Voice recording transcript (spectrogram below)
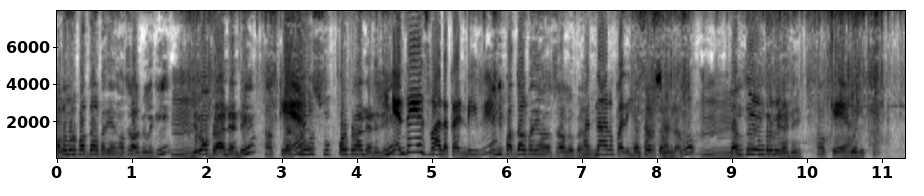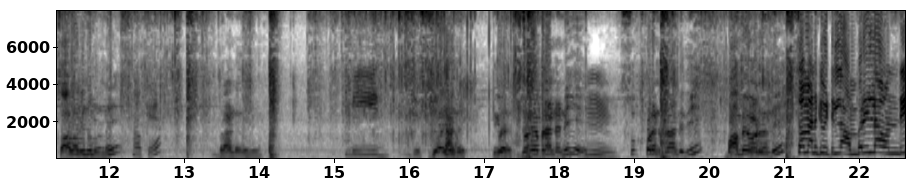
పదమూడు పద్నాలుగు పదిహేను సంవత్సరాల పిల్లకి లివా బ్రాండ్ అండి. సూపర్ బ్రాండ్ అండి ఇది. ఎంత ఏజ్ వాళ్ళకండి ఇవి? ఇన్ని పద్నాలుగు పదిహేను సంవత్సరాల. పద్నాలుగు, పదిహేను సంవత్సరాల. టెన్త్ ఇంటర్మీడియట్ అండి. ఓకే ఇది చాలా రీజనబుల్ ఉన్నాయి. ఓకే బ్రాండ్ జోయా బ్రాండ్ అండి సూపర్ అండి బ్రాండ్ ఇది. బాంబే సో మనకి వీటిలో అంబరిల్లా ఉంది.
